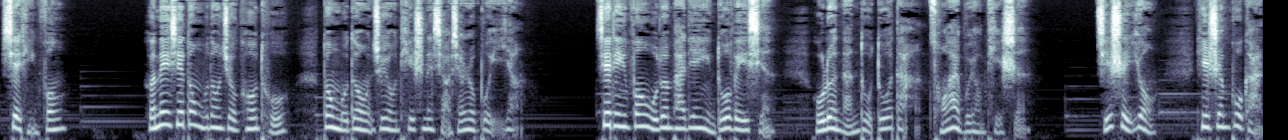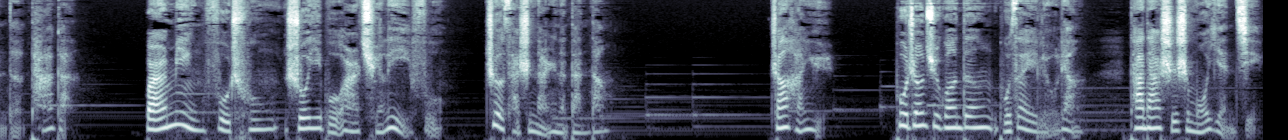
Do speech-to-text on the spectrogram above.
谢霆锋，和那些动不动就抠图、动不动就用替身的小鲜肉不一样。谢霆锋无论拍电影多危险，无论难度多大，从来不用替身，即使用替身不敢的，他敢，玩命付出，说一不二，全力以赴，这才是男人的担当。张涵予，不争聚光灯，不在意流量，踏踏实实磨演技，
